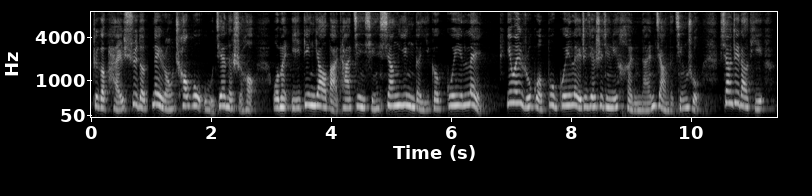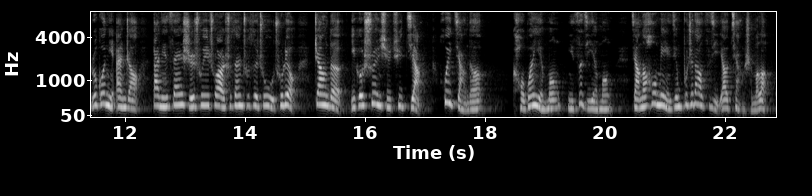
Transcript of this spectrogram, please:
这个排序的内容超过五件的时候，我们一定要把它进行相应的一个归类。因为如果不归类这件事情，你很难讲得清楚。像这道题，如果你按照大年三十、初一、初二、初三、初四、初五、初六这样的一个顺序去讲，会讲的考官也懵，你自己也懵，讲到后面已经不知道自己要讲什么了。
